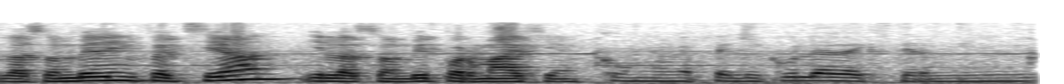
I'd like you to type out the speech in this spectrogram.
La zombie de infección y la zombie por magia. Como en la película de Exterminio.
